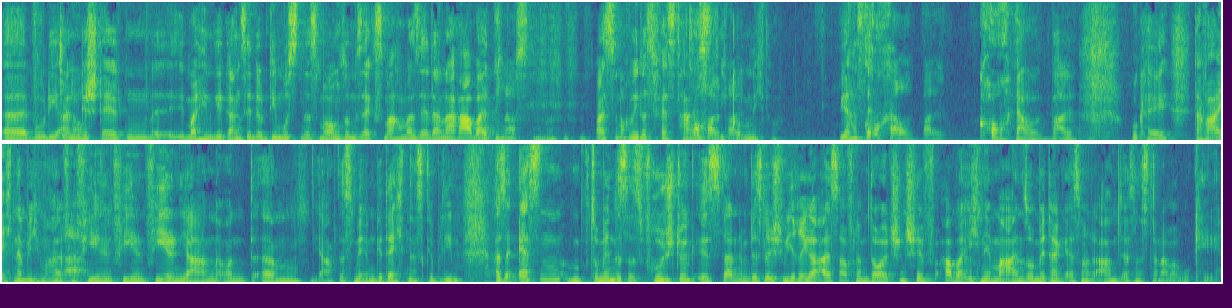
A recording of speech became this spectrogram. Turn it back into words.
äh, wo die genau. Angestellten äh, immer hingegangen sind und die mussten das morgens um sechs machen, weil sie ja danach arbeiten mussten. Ne? Weißt du noch, wie das Fest heißt? Ich komme nicht drauf. Wie heißt der? Kocherlball. Kocherlball. Okay, da war ich nämlich mal ja, vor vielen, vielen, vielen Jahren und ähm, ja, das ist mir im Gedächtnis geblieben. Also Essen, zumindest das Frühstück, ist dann ein bisschen schwieriger als auf einem deutschen Schiff, aber ich nehme mal an, so Mittagessen und Abendessen ist dann aber okay.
